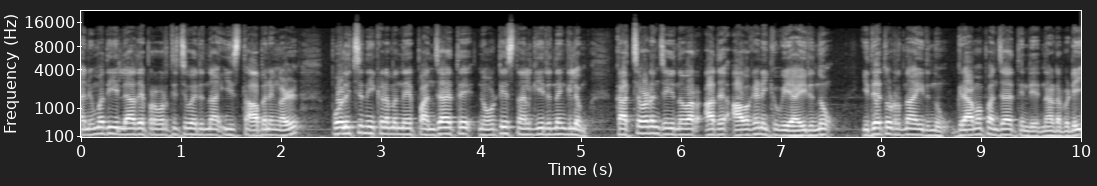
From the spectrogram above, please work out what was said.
അനുമതിയില്ലാതെ പ്രവർത്തിച്ചു വരുന്ന ഈ സ്ഥാപനങ്ങൾ പൊളിച്ചു നീക്കണമെന്ന് പഞ്ചായത്ത് നോട്ടീസ് നൽകിയിരുന്നെങ്കിലും കച്ചവടം ചെയ്യുന്നവർ അത് അവഗണിക്കുകയായിരുന്നു. ഇതേ തുടർന്നായിരുന്നു ഗ്രാമപഞ്ചായത്തിന്റെ നടപടി.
